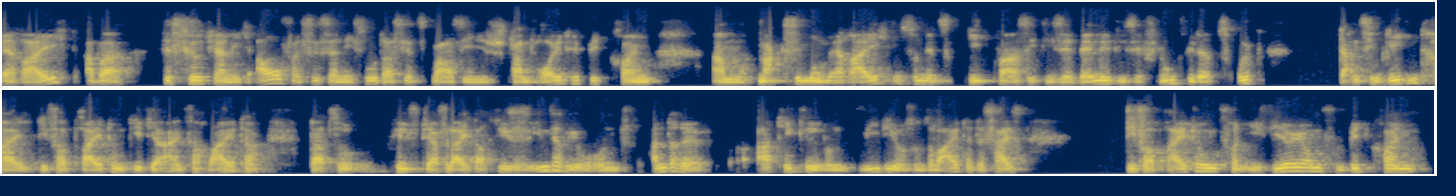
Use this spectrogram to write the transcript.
erreicht, aber das hört ja nicht auf. Es ist ja nicht so, dass jetzt quasi Stand heute Bitcoin am Maximum erreicht ist und jetzt geht quasi diese Welle, diese Flut wieder zurück. Ganz im Gegenteil, die Verbreitung geht ja einfach weiter. Dazu hilft ja vielleicht auch dieses Interview und andere Artikel und Videos und so weiter. Das heißt, die Verbreitung von Ethereum, von Bitcoin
